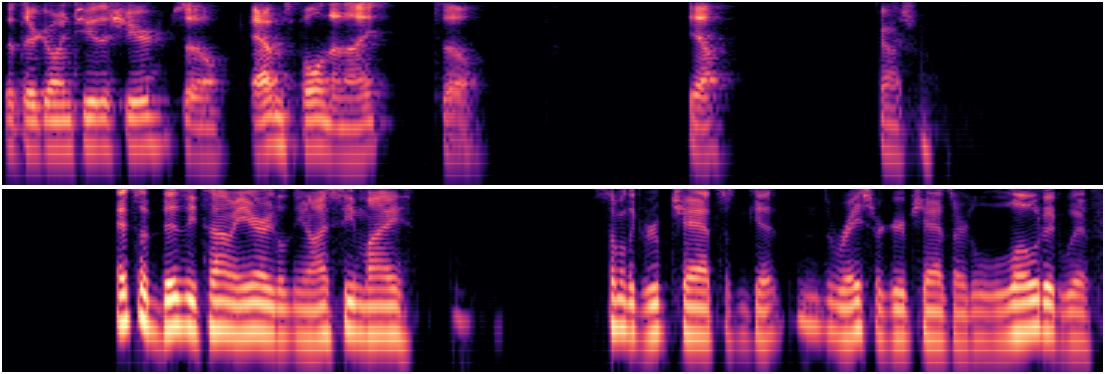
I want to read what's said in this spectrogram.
that they're going to this year so Adam's pulling tonight so yeah gosh, it's a busy time of year. You know, I see my some of the group chats get the racer group chats are loaded with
